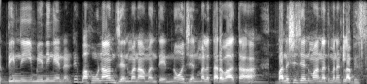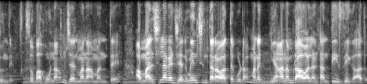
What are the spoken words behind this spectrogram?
దీని మీనింగ్ ఏంటంటే బహునాం జన్మనాం అంతే ఎన్నో జన్మల తర్వాత మనిషి జన్మ అన్నది మనకు లభిస్తుంది. సో బహునాం జన్మనాం అంతే ఆ మనిషిలాగా జన్మించిన తర్వాత కూడా మన జ్ఞానం రావాలంటే అంత ఈజీ కాదు.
